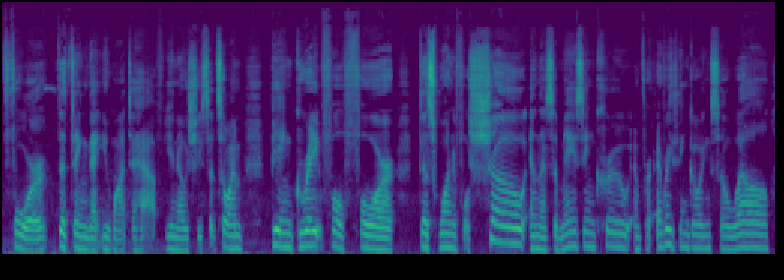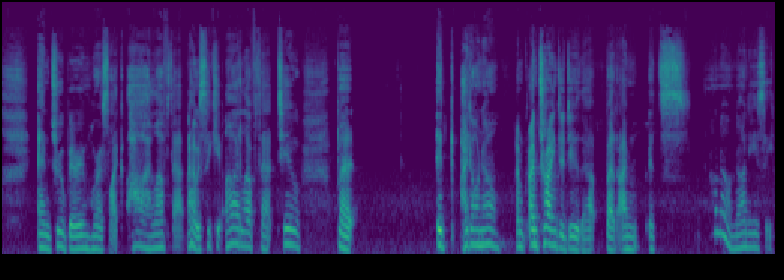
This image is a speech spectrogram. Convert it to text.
for the thing that you want to have. You know, she said, so I'm being grateful for this wonderful show and this amazing crew and for everything going so well. And Drew Barrymore is like, oh, I love that. And I was thinking, oh, I love that too. But it, I don't know. I'm, I'm trying to do that, but I'm, it's, I don't know, not easy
